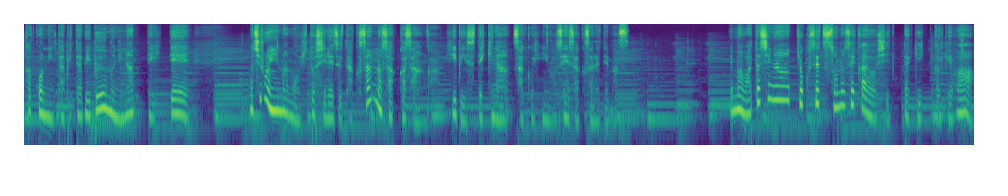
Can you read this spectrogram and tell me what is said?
過去にたびたびブームになっていてもちろん今も人知れずたくさんの作家さんが日々素敵な作品を制作されてます。でまあ私が直接その世界を知ったきっかけは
